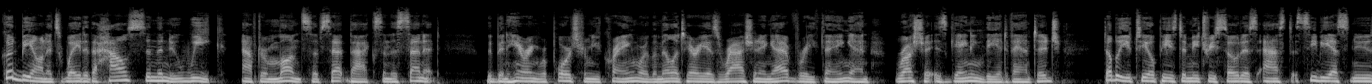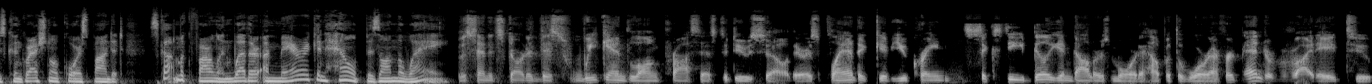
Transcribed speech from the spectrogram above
could be on its way to the House in the new week after months of setbacks in the Senate. We've been hearing reports from Ukraine where the military is rationing everything and Russia is gaining the advantage. WTOP's Dimitri Sotis asked CBS News congressional correspondent Scott MacFarlane whether American help is on the way. The Senate started this weekend long process to do so. There is a plan to give Ukraine $60 billion more to help with the war effort and to provide aid to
